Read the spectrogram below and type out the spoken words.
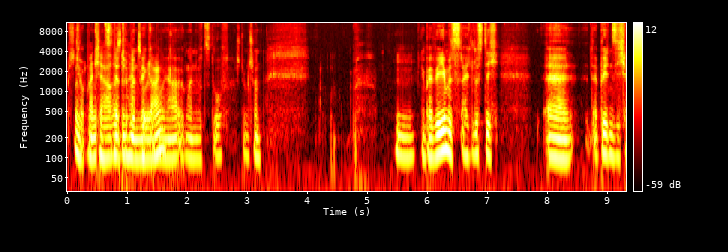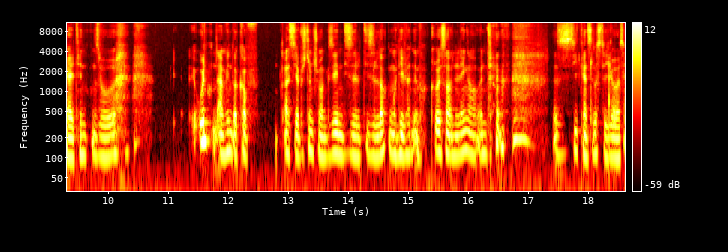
Ich Und glaub, man manche Haare sind halt so hinweg, aber lang. Ja, irgendwann wird's doof. Stimmt schon. Hm. Bei wem ist halt lustig, äh, da bilden sich halt hinten so unten am Hinterkopf, hast du ja bestimmt schon mal gesehen, diese, diese Locken und die werden immer größer und länger und das sieht ganz lustig aus.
